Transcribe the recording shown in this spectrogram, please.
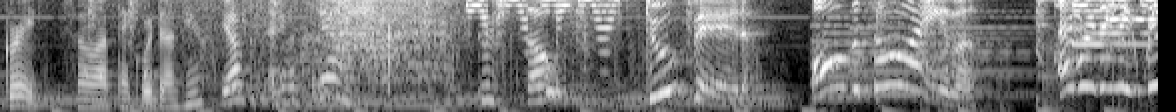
Great. So I think we're done here? Yeah, I. Yeah. They're so stupid all the time. Everything they do.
